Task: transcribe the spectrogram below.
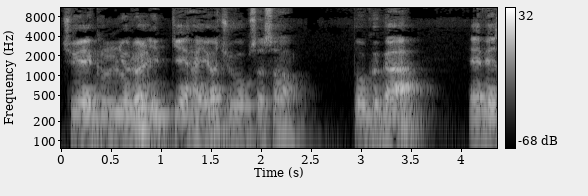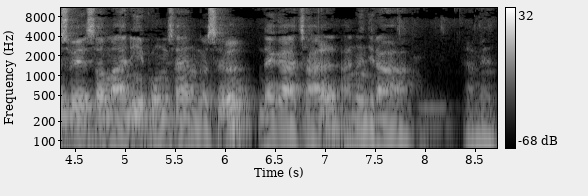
주의 긍휼을 입게 하여 주옵소서. 또 그가 에베소에서 많이 봉사한 것을 내가 잘 아느니라. 아멘.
